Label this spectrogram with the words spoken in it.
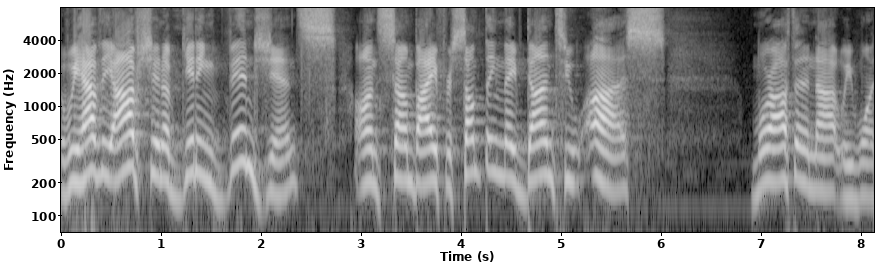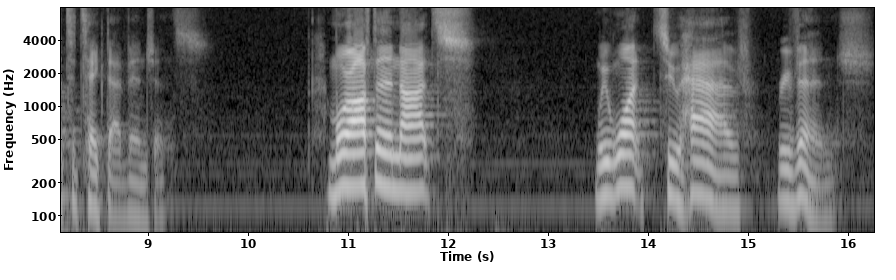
If we have the option of getting vengeance on somebody for something they've done to us, more often than not, we want to take that vengeance. More often than not, we want to have revenge.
